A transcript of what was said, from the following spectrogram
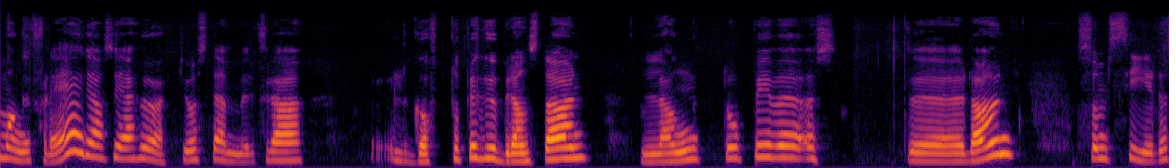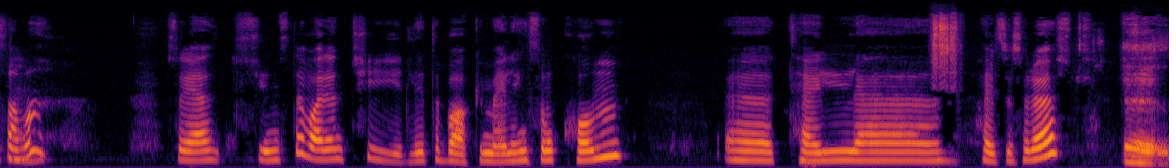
mange flere. Altså, jeg hørte jo stemmer fra godt opp i Gudbrandsdalen, langt opp i Østerdalen, som sier det samme. Mm. Så jeg syns det var en tydelig tilbakemelding som kom eh, til eh, Helse Sør-Øst. Eh,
